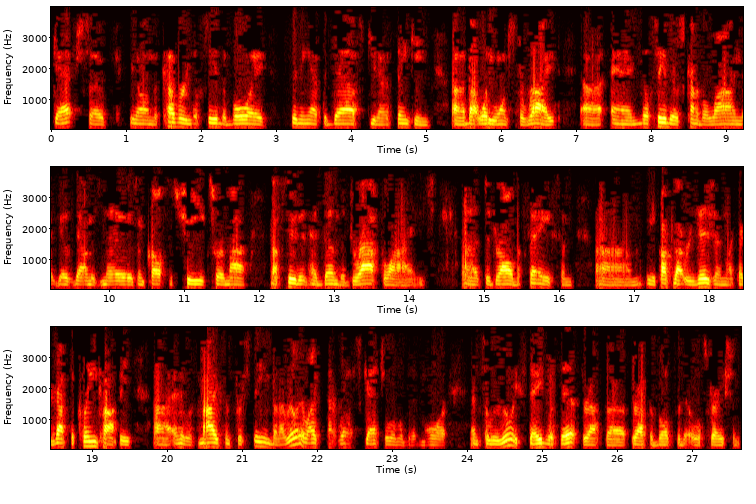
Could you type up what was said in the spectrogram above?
sketch. So, you know, on the cover, you'll see the boy sitting at the desk, you know, thinking uh, about what he wants to write. Uh, and you'll see there's kind of a line that goes down his nose and across his cheeks where my, my student had done the draft lines, uh, to draw the face. And, um, he talked about revision. Like I got the clean copy, uh, and it was nice and pristine, but I really liked that rough sketch a little bit more. And so we really stayed with it throughout the, throughout the book for the illustrations.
